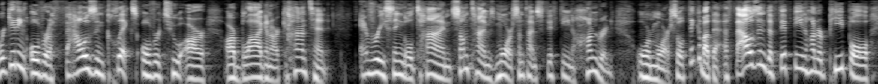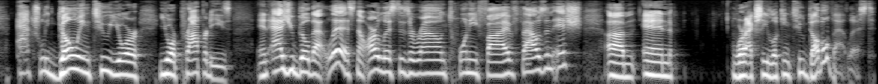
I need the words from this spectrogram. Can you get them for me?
we're getting over a thousand clicks over to our, our blog and our content every single time, sometimes more, sometimes 1500 or more. So think about that—a 1000 to 1500 people actually going to your your properties and as you build that list, now our list is around 25,000 ish. Um, and we're actually looking to double that list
